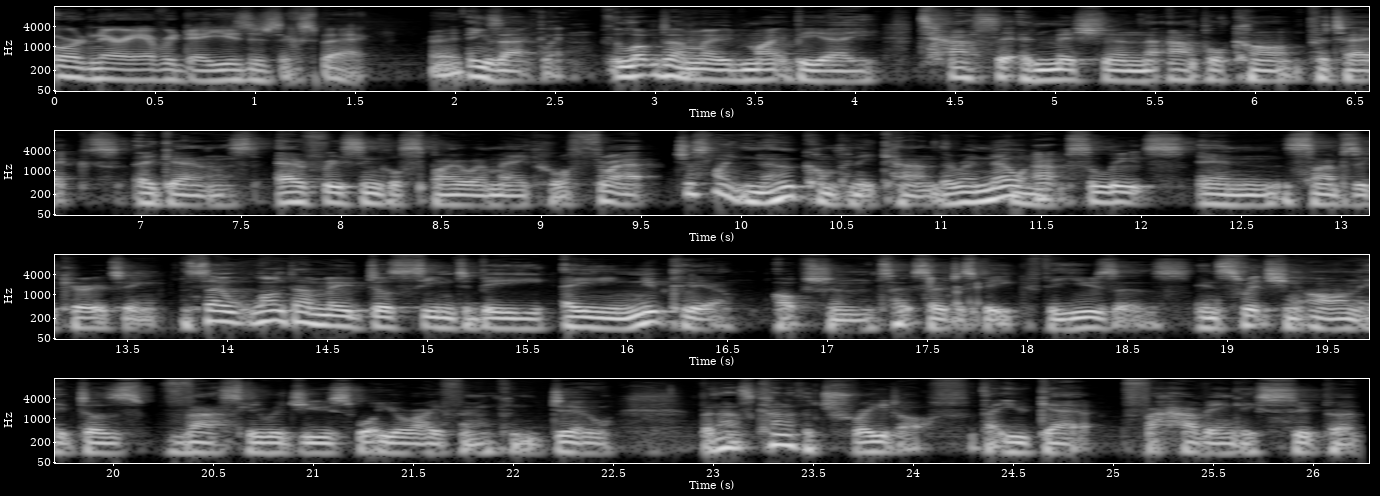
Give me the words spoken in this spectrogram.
ordinary everyday users expect right? Exactly. Lockdown mode might be a tacit admission that Apple can't protect against every single spyware maker or threat, just like no company can. There are no mm. absolutes in cybersecurity. So lockdown mode does seem to be a nuclear option, so, so to speak, for users. In switching on, it does vastly reduce what your iPhone can do. But that's kind of the trade off that you get for having a super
